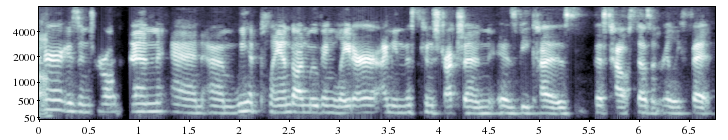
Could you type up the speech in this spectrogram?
partner is in Charleston, and um, we had planned on moving later. I mean, this construction is because this house doesn't really fit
